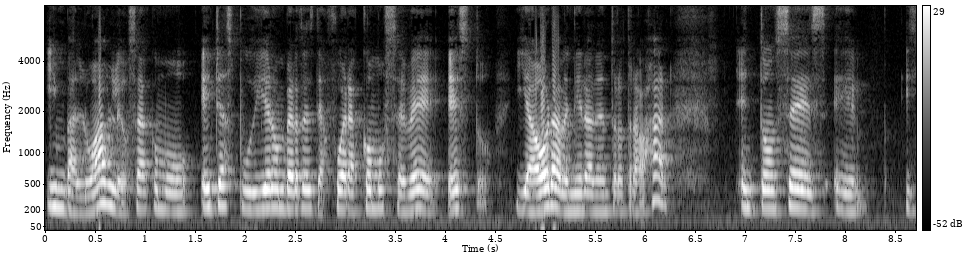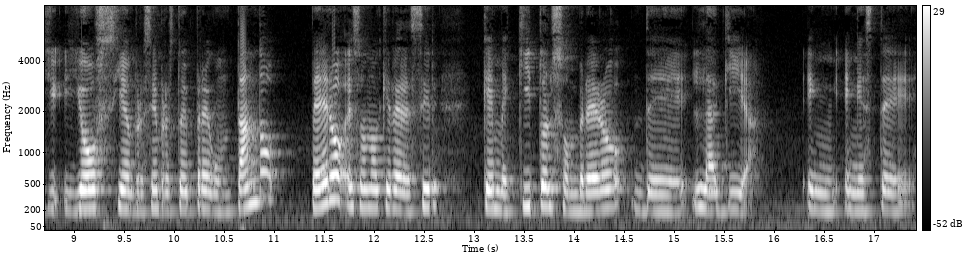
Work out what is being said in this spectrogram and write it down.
invaluable, o sea, como ellas pudieron ver desde afuera cómo se ve esto y ahora venir adentro a trabajar. Entonces, eh, yo siempre, siempre estoy preguntando, pero eso no quiere decir que me quito el sombrero de la guía en, este,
